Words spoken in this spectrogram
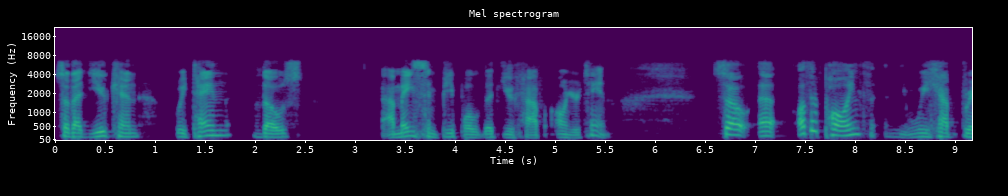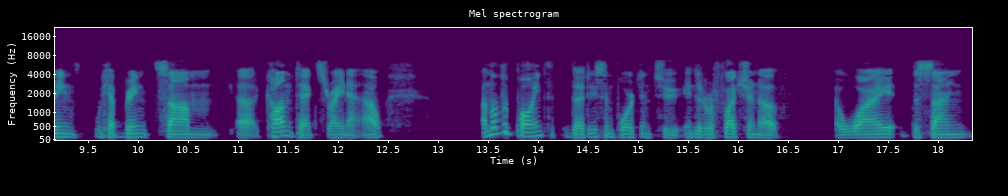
so that you can retain those amazing people that you have on your team. So uh, other point we have bring we have bring some uh, context right now. Another point that is important to in the reflection of uh, why design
